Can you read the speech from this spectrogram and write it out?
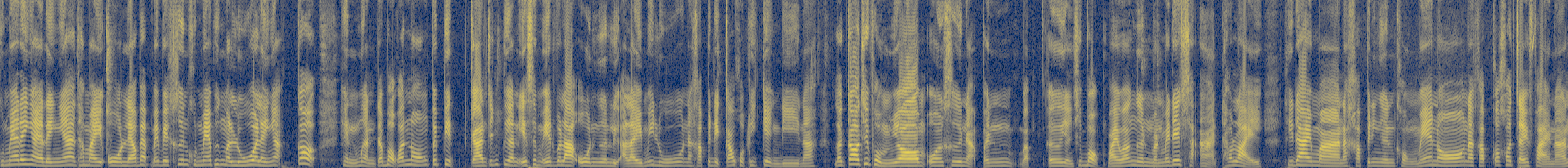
คุณแม่ได้ไงอะไรเงี้ยทำไมโอนแล้วแบบไม่ไปขึ้นคุณแม่เพิ่งมารู้อะไรเงี้ยก็เห็นเหมือนจะบอกว่าน้องไปปิดการแจ้งเตือน SMS เวลาโอนเงินหรืออะไรไม่รู้นะครับเป็นเด็กเก้าขวบที่เก่งดีนะ แล้วก็ที่ผมยอมโอนคืนเนี่ยเป็นแบบเอออย่างที่บอกไปว่าเงินมันไม่ได้สะอาดเท่าไหร่ที่ได้มานะครับเป็นเงินของแม่น้องนะครับ ก็เข้าใจฝ่ายนั้น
